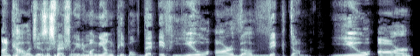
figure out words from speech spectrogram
on colleges especially and among young people that if you are the victim, you are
